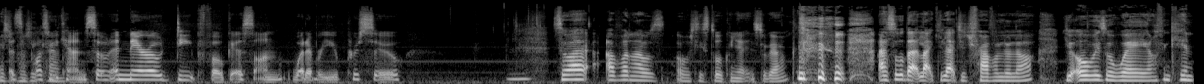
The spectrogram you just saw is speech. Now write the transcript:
As as possibly possibly can. can. So a narrow, deep focus on whatever you pursue. so I, I when I was obviously stalking your Instagram, I saw that like you like to travel a lot. You're always away. I'm thinking.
